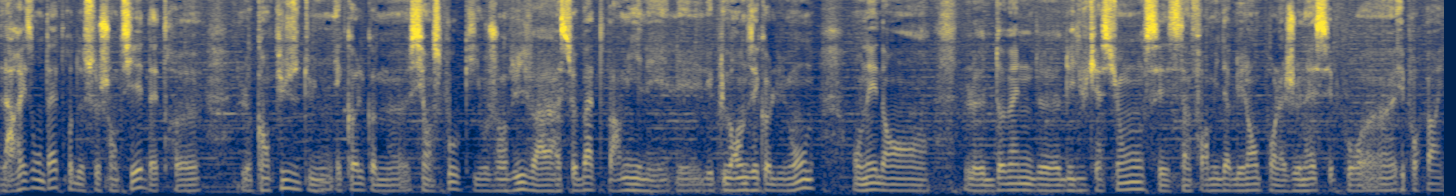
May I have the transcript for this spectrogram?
La raison d'être de ce chantier, d'être euh, le campus d'une école comme euh, Sciences Po, qui aujourd'hui va se battre parmi les, plus grandes écoles du monde. On est dans le domaine de l'éducation, c'est un formidable élan pour la jeunesse et pour, euh, et pour Paris.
